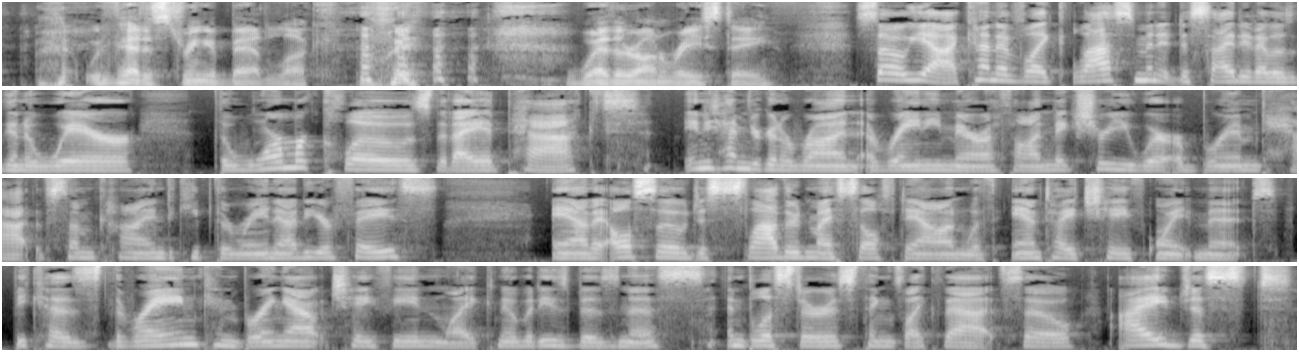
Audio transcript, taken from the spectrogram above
We've had a string of bad luck with weather on race day. So yeah, I kind of like last minute decided I was going to wear the warmer clothes that I had packed. Anytime you're going to run a rainy marathon, make sure you wear a brimmed hat of some kind to keep the rain out of your face. And I also just slathered myself down with anti chafe ointment because the rain can bring out chafing like nobody's business and blisters, things like that. So I just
